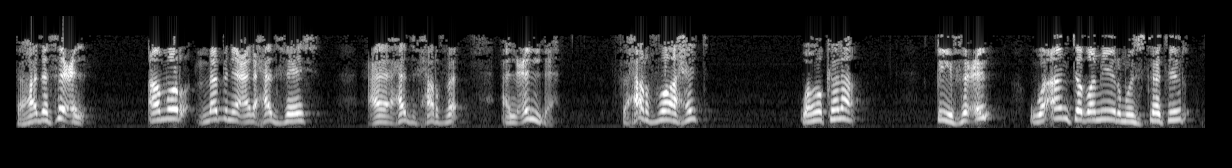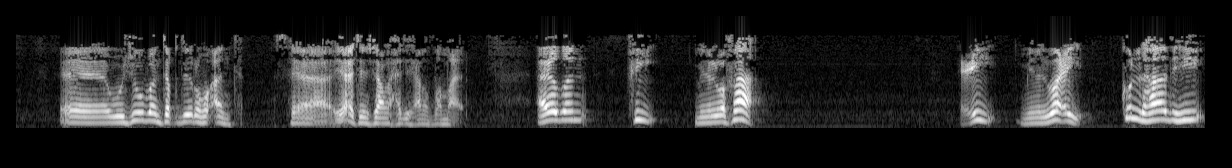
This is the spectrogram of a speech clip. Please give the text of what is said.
فهذا فعل. أمر مبني على حذف إيش؟ على حذف حرف العلة. فحرف واحد وهو كلام. قي فعل وأنت ضمير مستتر آه، وجوبا تقديره أنت. سيأتي إن شاء الله الحديث عن الضمائر. أيضا في من الوفاء عي من الوعي. كل هذه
